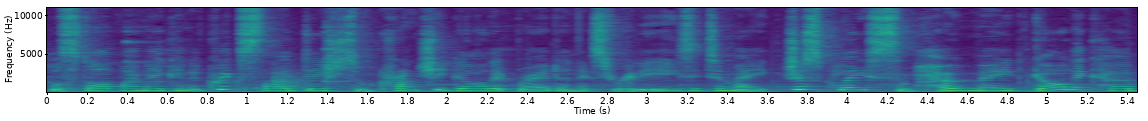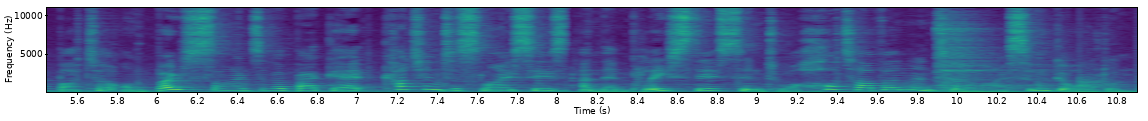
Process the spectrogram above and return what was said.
We'll start by making a quick side dish, some crunchy garlic bread, and it's really easy to make. Just place some homemade garlic herb butter on both sides of a baguette, cut into slices, and then place this into a hot oven until nice and golden.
